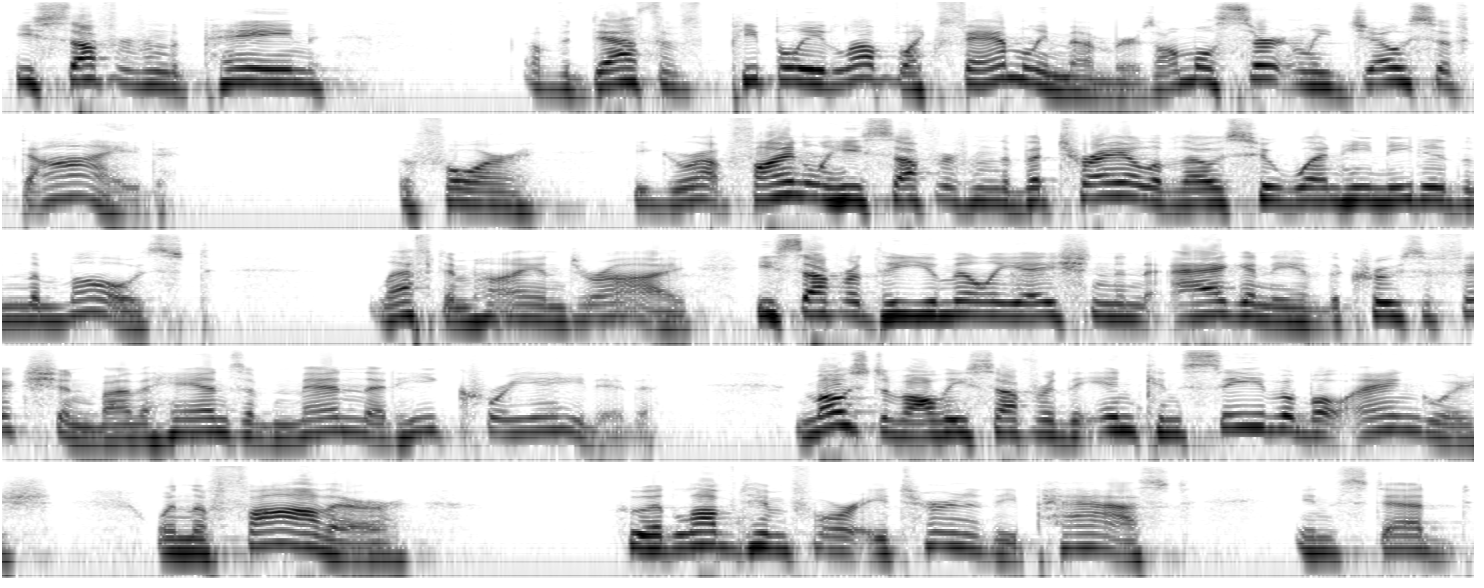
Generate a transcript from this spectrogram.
He suffered from the pain of the death of people he loved, like family members. Almost certainly, Joseph died before he grew up. Finally, he suffered from the betrayal of those who, when he needed them the most, left him high and dry. He suffered the humiliation and agony of the crucifixion by the hands of men that he created. Most of all, he suffered the inconceivable anguish when the Father, who had loved him for eternity past, instead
